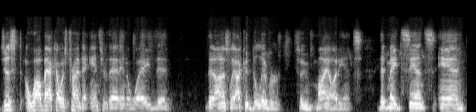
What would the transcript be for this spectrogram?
just a while back I was trying to answer that in a way that that honestly I could deliver to my audience that made sense and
